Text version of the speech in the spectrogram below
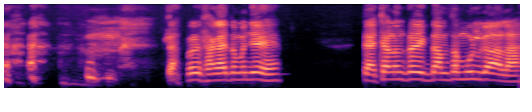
तात्पर्य सांगायचं म्हणजे त्याच्यानंतर एकदा आमचा मुलगा आला.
